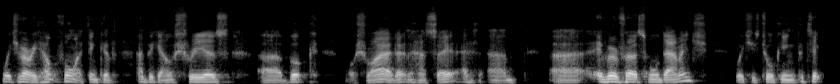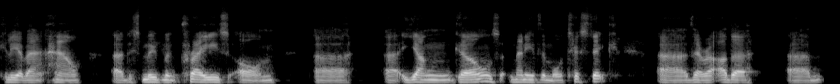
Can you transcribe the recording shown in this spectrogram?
which are very helpful. I think of Abigail Shrier's uh, book, or Schreier, I don't know how to say it, um, Irreversible Damage, which is talking particularly about how this movement preys on young girls, many of them autistic. Uh, there are other um,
